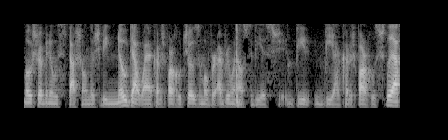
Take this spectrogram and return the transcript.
Moshe Rabbeinu was special, and there should be no doubt why HaKadosh Baruch Hu chose him over everyone else to be his, be, be HaKadosh Baruch Hu's shliach.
